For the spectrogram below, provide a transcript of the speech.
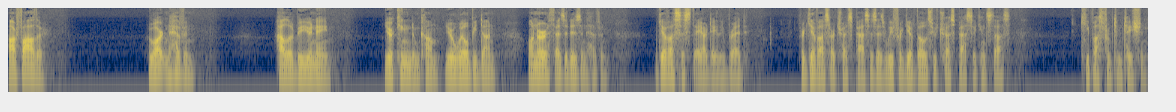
Our Father, who art in heaven, hallowed be your name. Your kingdom come, your will be done, on earth as it is in heaven. Give us this day our daily bread. Forgive us our trespasses as we forgive those who trespass against us. Keep us from temptation.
